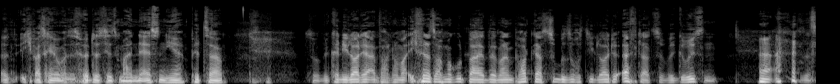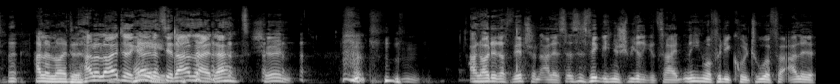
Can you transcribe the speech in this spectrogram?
Also ich weiß gar nicht, ob man das hört, das ist jetzt mein Essen hier, Pizza. So, wir können die Leute einfach nochmal, ich finde das auch mal gut, bei, wenn man einen Podcast zu Besuch ist, die Leute öfter zu begrüßen. Hallo Leute. Hallo Leute, geil, Hey. dass ihr da seid, ne? Schön. Ah Leute, das wird schon alles. Es ist wirklich eine schwierige Zeit, nicht nur für die Kultur, für alle.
